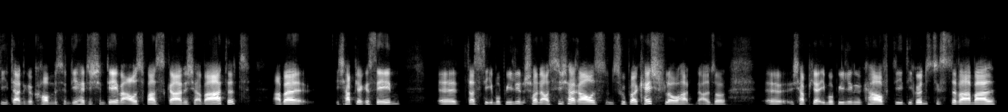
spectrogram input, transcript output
die dann gekommen sind, die hätte ich in dem Ausmaß gar nicht erwartet. Aber ich habe ja gesehen, äh, dass die Immobilien schon aus sich heraus einen super Cashflow hatten. Also äh, ich habe ja Immobilien gekauft, die, die günstigste war mal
